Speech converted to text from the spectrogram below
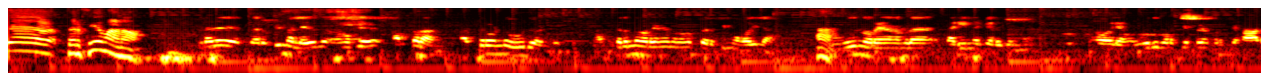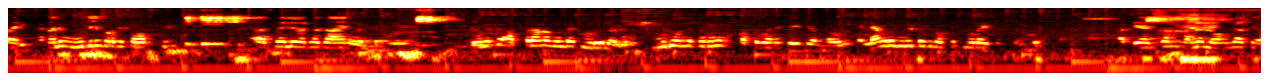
ഇത് പെർഫ്യൂം ആണോ? അത് പെർഫ്യൂം അല്ല ഇത് നമുക്ക് അത്തറാണ് അത്തറുണ്ട് ഊതുണ്ട് അത്തർ എന്ന് പറയുന്നത് നമ്മൾ പെർഫ്യൂം ഓയിലാണ്. ഊത് എന്ന് പറയുന്നത് നമ്മളെ കടിയിൽ നിന്നൊക്കെ എടുക്കുന്ന ഓയിലാണ് ഊത് കുറച്ച് എപ്പോഴും കുറച്ച് ഹാർഡായിരിക്കും എന്നാലും ഊതിലും കുറച്ച് സോഫ്റ്റ് സ്മെല്ല് വരുന്ന സാധനങ്ങളുണ്ട് വന്നിട്ട് അത്തറാണ് നമ്മളുടെ കൂടുതലുള്ളത്. ഊത് വന്നിട്ട് ഒരു പത്ത് പതിനഞ്ച് ഐറ്റം ഉണ്ടാവും. എല്ലാം കൂടെ കൂടിയിട്ട് ഒരു പത്ത് നൂറ് ഐറ്റംസ് ഉണ്ട്. അത്യാവശ്യം നല്ല ലോങ് ലാസ്റ്റ്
